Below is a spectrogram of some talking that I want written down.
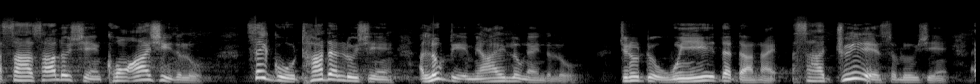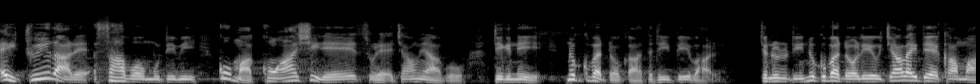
အစာစားလို့ရှိရင်ခွန်အားရှိတယ်လို့စိတ်ကိုထားတတ်လို့ရှိရင်အလုတ်တွေအများကြီးလုပ်နိုင်တယ်လို့ကျွန်တော်တို့ဝင်ရေးအသက်တာ၌အစာကျွေးတယ်ဆိုလို့ရှိရင်အဲ့ကျွေးလာတဲ့အစာပေါ်မူတည်ပြီးကိုယ်မှာခွန်အားရှိတယ်ဆိုတဲ့အကြောင်းအရာကိုဒီကနေ့နှုတ်ကပတ်တော်ကတတိပေးပါတယ် ကျွန်တော်တို့ဒီနှုတ်ကပတ်တော်လေးကိုကြားလိုက်တဲ့အခါမှာ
